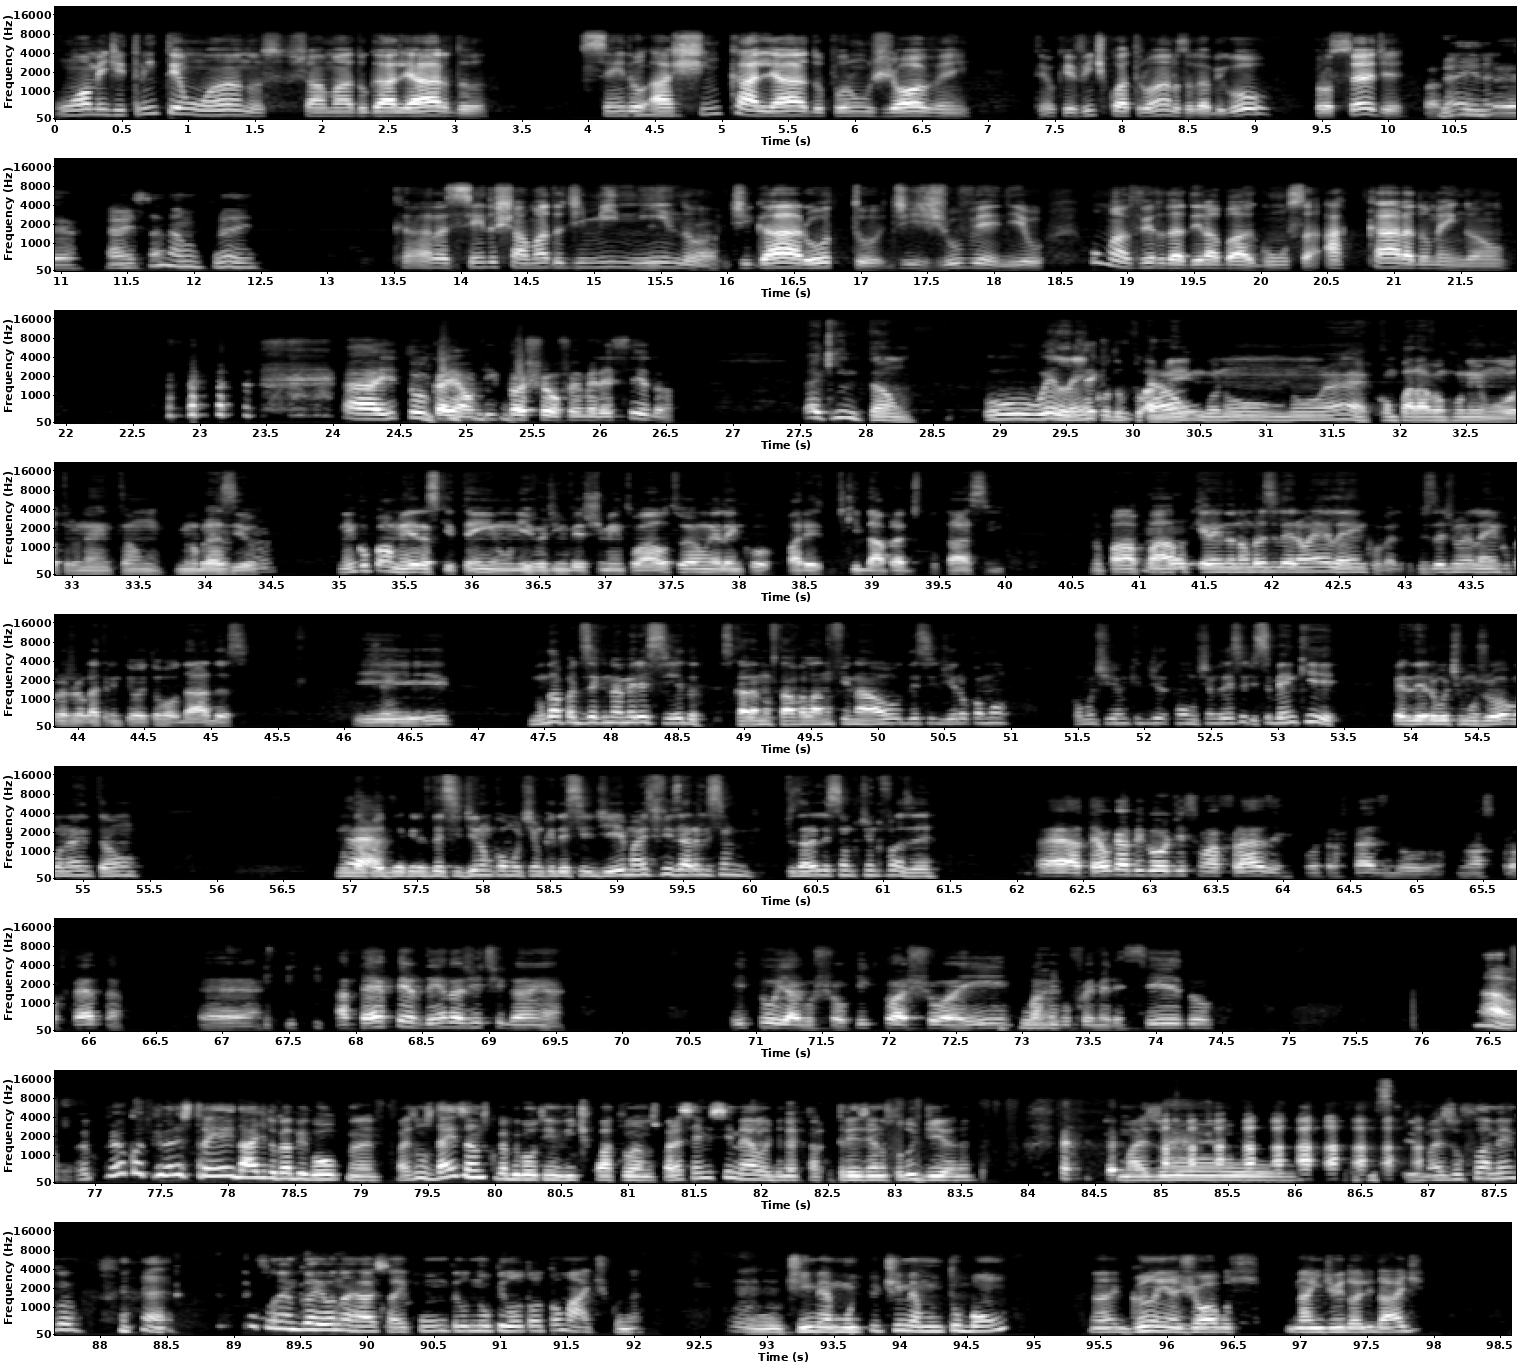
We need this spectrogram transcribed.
um homem de 31 anos chamado Galhardo sendo hum. achincalhado por um jovem, tem o que 24 anos, o Gabigol? Procede? Por aí, né? É, isso não, por aí. Cara, sendo chamado de menino, de garoto, de juvenil. Uma verdadeira bagunça, a cara do Mengão. ah, e tu, Caião, o que, que tu achou? Foi merecido? É que então, o elenco é do então... Flamengo não, não é comparável com nenhum outro, né? Então, no Brasil. Uhum. Nem com o Palmeiras, que tem um nível de investimento alto, é um elenco que dá para disputar, assim. No pau a pau, uhum. querendo ou não, Brasileirão é elenco, velho. Tu precisa de um elenco para jogar 38 rodadas. E Sim. não dá para dizer que não é merecido. Os caras não estavam lá no final, decidiram como, como, tinham que, como tinham que decidir. Se bem que perderam o último jogo, né? Então não é. dá para dizer que eles decidiram como tinham que decidir, mas fizeram a lição, fizeram a lição que tinham que fazer. É, até o Gabigol disse uma frase, outra frase do, do nosso profeta. É, até perdendo a gente ganha. E tu, Iago Show, o que, que tu achou aí? O Flamengo foi merecido? Ah, eu, eu primeiro estranhei a idade do Gabigol, né? Faz uns 10 anos que o Gabigol tem 24 anos. Parece a MC Melody, né? Que tá com 13 anos todo dia, né? Mas o. Mas o Flamengo. o Flamengo ganhou, na real, isso aí com, no piloto automático, né? Uhum. O time é muito, o time é muito bom, né? ganha jogos na individualidade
